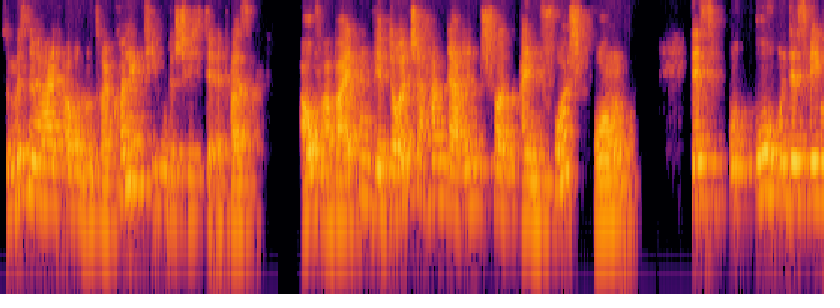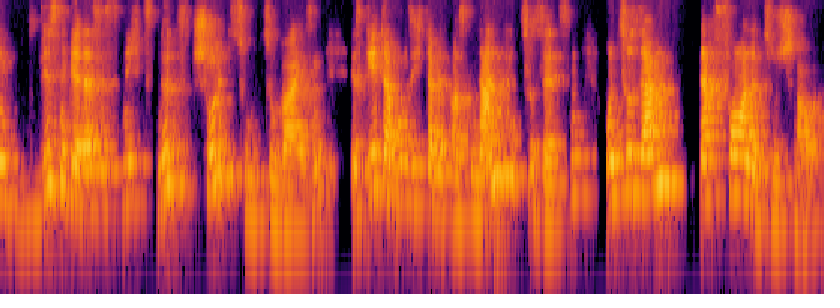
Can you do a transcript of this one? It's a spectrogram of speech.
So müssen wir halt auch in unserer kollektiven Geschichte etwas aufarbeiten. Wir Deutsche haben darin schon einen Vorsprung. Des, oh, und deswegen wissen wir, dass es nichts nützt, Schuld zuzuweisen. Es geht darum, sich damit auseinanderzusetzen und zusammen nach vorne zu schauen.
